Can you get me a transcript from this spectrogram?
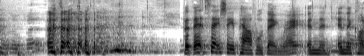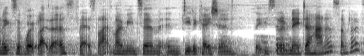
a little bit. But that's actually a powerful thing, right? In the in the context of work like this, that's like momentum and dedication that you sort of need to harness sometimes.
